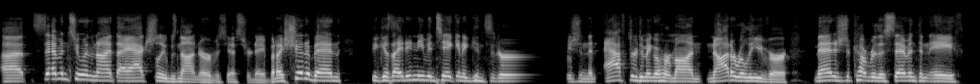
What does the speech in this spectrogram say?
Uh, 7 2 in the ninth, I actually was not nervous yesterday, but I should have been because I didn't even take into consideration that after Domingo Germán, not a reliever, managed to cover the seventh and eighth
